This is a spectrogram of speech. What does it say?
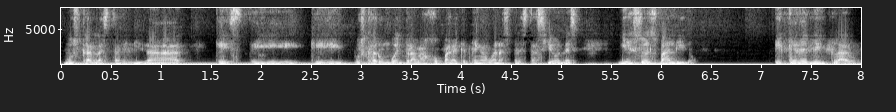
Buscar la estabilidad, que, este, que buscar un buen trabajo para que tenga buenas prestaciones, y eso es válido. Que quede bien claro,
